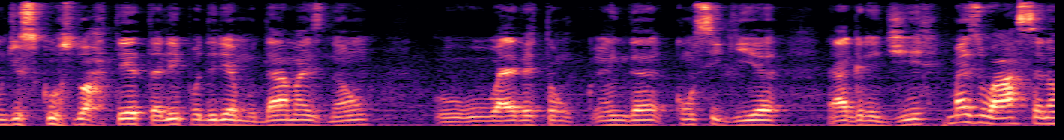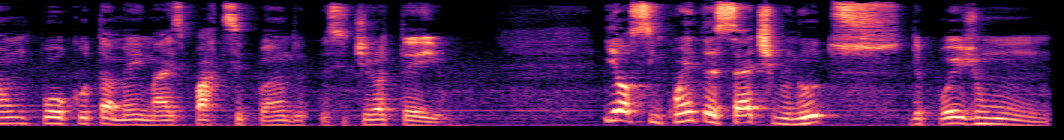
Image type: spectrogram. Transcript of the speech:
um discurso do Arteta ali poderia mudar, mas não. O, o Everton ainda conseguia agredir, mas o Arsenal um pouco também mais participando desse tiroteio. E aos 57 minutos, depois de um.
